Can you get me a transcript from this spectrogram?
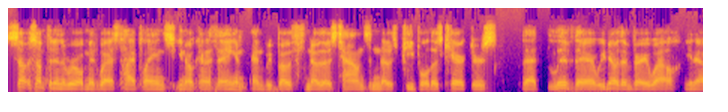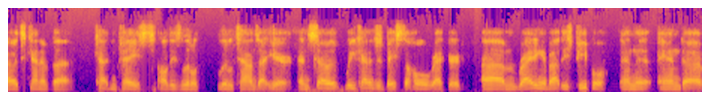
so, something in the rural Midwest, high plains, you know, kind of thing. And, and we both know those towns and those people, those characters that live there. We know them very well. You know, it's kind of a cut and paste, all these little, little towns out here. And so we kind of just based the whole record, um, writing about these people and the, and, uh,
